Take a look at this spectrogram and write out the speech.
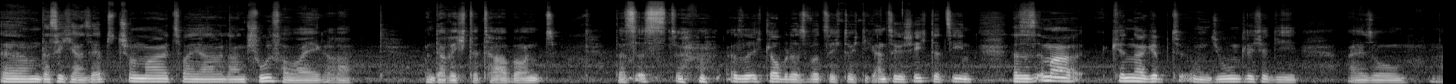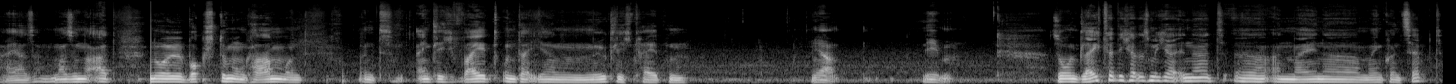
ähm, dass ich ja selbst schon mal zwei Jahre lang Schulverweigerer unterrichtet habe. Und das ist, also ich glaube, das wird sich durch die ganze Geschichte ziehen, dass es immer Kinder gibt und Jugendliche, die also, naja, sagen wir mal, so eine Art Null-Bock-Stimmung haben und, und eigentlich weit unter ihren Möglichkeiten, ja, leben. So, und gleichzeitig hat es mich erinnert äh, an meine, mein Konzept,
